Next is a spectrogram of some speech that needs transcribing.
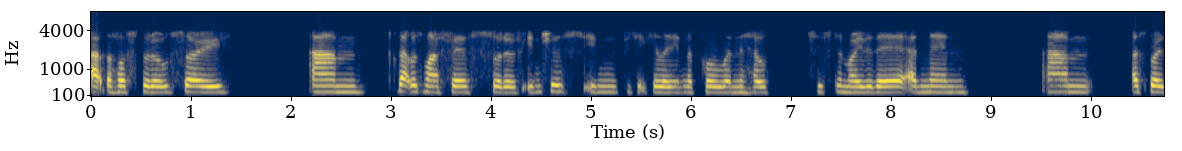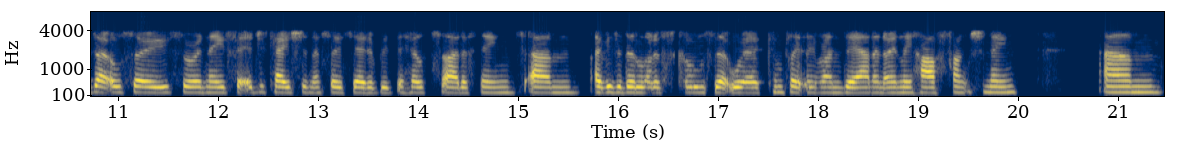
at the hospital. So um, that was my first sort of interest in, particularly in Nepal and the health system over there. And then um, I suppose I also saw a need for education associated with the health side of things. Um, I visited a lot of schools that were completely run down and only half functioning. Um,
